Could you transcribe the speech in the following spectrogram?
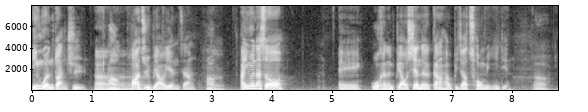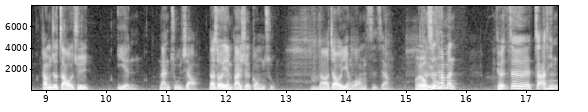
英文短剧，嗯，话剧表演这样，嗯啊，因为那时候，诶、欸，我可能表现的刚好比较聪明一点，嗯，他们就找我去。演男主角，那时候演白雪公主，嗯、然后叫我演王子这样。哎、可是他们，可是这个乍听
